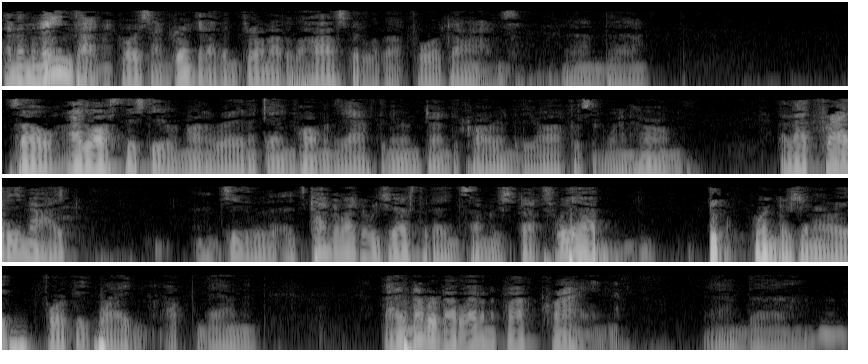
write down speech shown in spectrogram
And in the meantime, of course, I'm drinking. I've been thrown out of the hospital about four times, and uh, so I lost this deal in Monterey, and I came home in the afternoon, turned the car into the office, and went home. And that Friday night, geez, it's kind of like it was yesterday in some respects. We had big windows, you know, eight, four feet wide, up and down. And I remember about 11 o'clock crying and uh,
